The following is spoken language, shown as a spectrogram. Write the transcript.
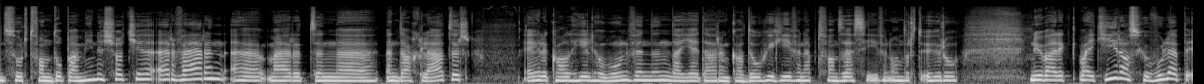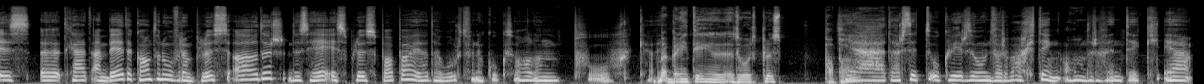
een soort van dopamine-shotje ervaren, eh, maar het een, eh, een dag later eigenlijk wel heel gewoon vinden dat jij daar een cadeau gegeven hebt van 600, 700 euro. Nu, waar ik, wat ik hier als gevoel heb, is eh, het gaat aan beide kanten over een plusouder. Dus hij is plus papa. Ja, dat woord vind ik ook zo al een... Poeh, Ben je tegen het woord plus, papa? ja, daar zit ook weer zo'n verwachting onder, vind ik. Ja.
